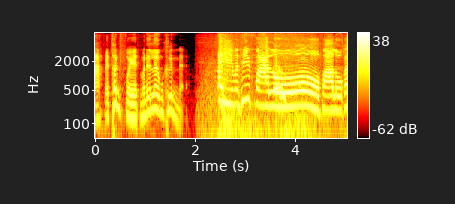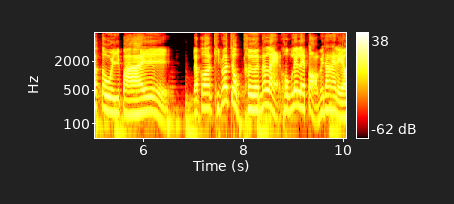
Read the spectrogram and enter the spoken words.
มาแบทเทิลเฟสมันได้เริ่มขึ้นน่ะตีมาที่ฟาโล ฟาโลก็ตุยไป แล้วก็คิดว่าจบเทิร์นนั่นแหละ คงเล่นอะไรต่อไม่ได้แล้ว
